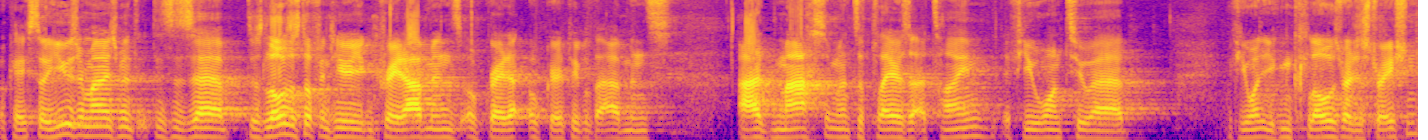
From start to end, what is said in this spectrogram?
Okay, so user management, this is, uh, there's loads of stuff in here. You can create admins, upgrade, upgrade people to admins, add mass amounts of players at a time. If you want to, uh, if you want, you can close registration.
